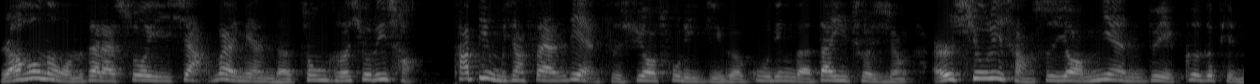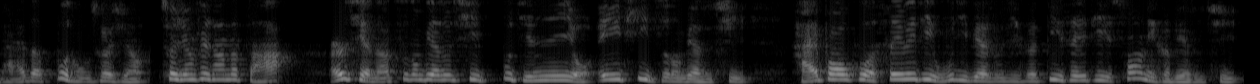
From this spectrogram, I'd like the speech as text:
然后呢，我们再来说一下外面的综合修理厂。它并不像 4S 店只需要处理几个固定的单一车型，而修理厂是要面对各个品牌的不同车型，车型非常的杂。而且呢，自动变速器不仅仅有 AT 自动变速器，还包括 CVT 无级变速器和 DCT 双离合变速器。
